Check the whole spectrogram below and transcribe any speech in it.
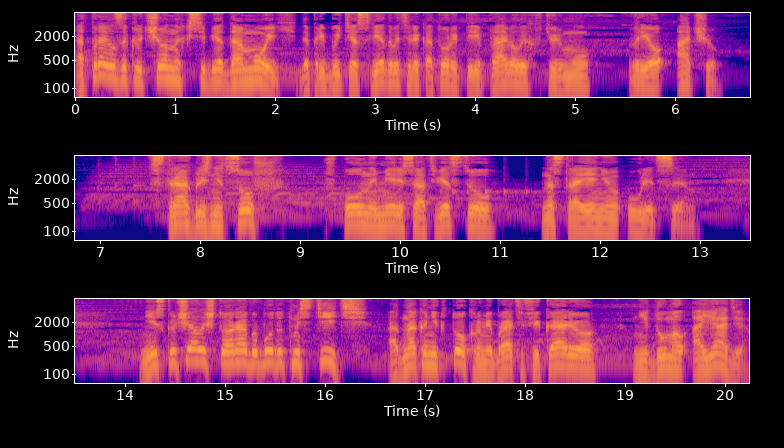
отправил заключенных к себе домой до прибытия следователя, который переправил их в тюрьму в Рио-Ачу. Страх близнецов в полной мере соответствовал настроению улицы. Не исключалось, что арабы будут мстить, однако никто, кроме братьев Фикарио, не думал о яде.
